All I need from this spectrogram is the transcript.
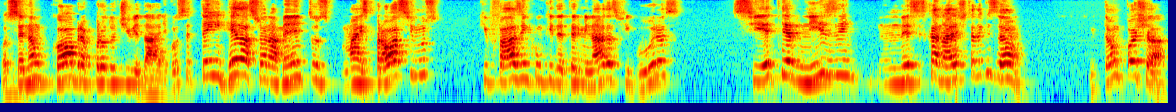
você não cobra produtividade, você tem relacionamentos mais próximos que fazem com que determinadas figuras se eternizem nesses canais de televisão. Então, poxa,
